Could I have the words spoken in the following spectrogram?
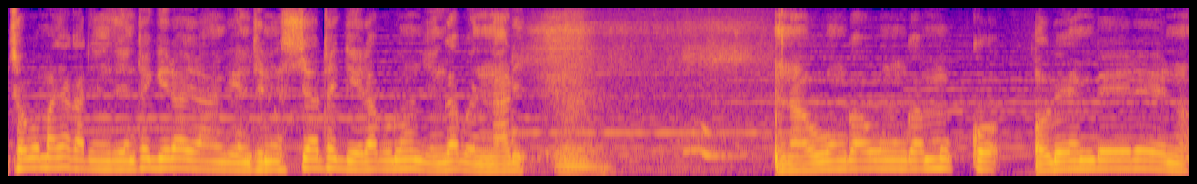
Kyoba omanya kati nze entegeera yange nti nesikyategeera bulungi nga bwe nali nawungawungamukko olw'embeera eno.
